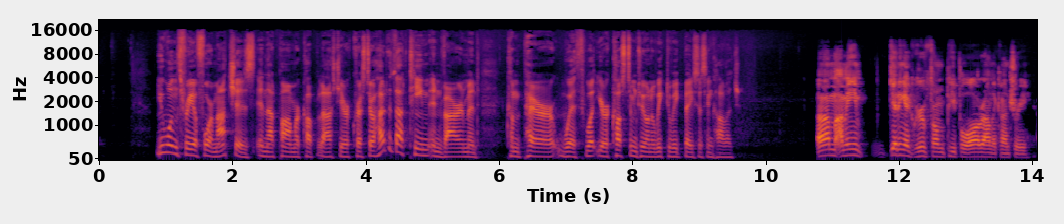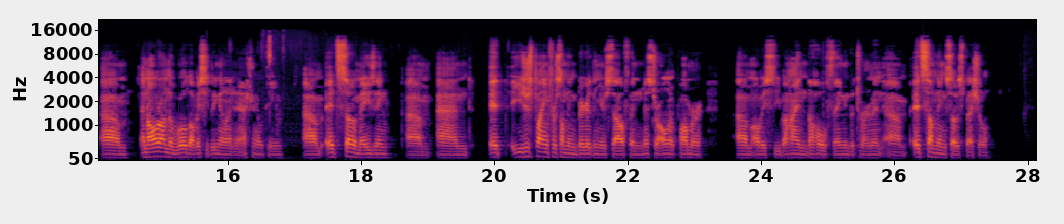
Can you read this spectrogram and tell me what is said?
You won three or four matches in that Palmer Cup last year, Christo. How did that team environment compare with what you're accustomed to on a week-to-week basis in college? Um, I mean, getting a group from people all around the country um, and all around the world, obviously being on a national team, um, it's so amazing. Um, and it you're just playing for something bigger than yourself. And Mr. Arnold Palmer, um, obviously behind the whole thing in the tournament, um, it's something so special.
